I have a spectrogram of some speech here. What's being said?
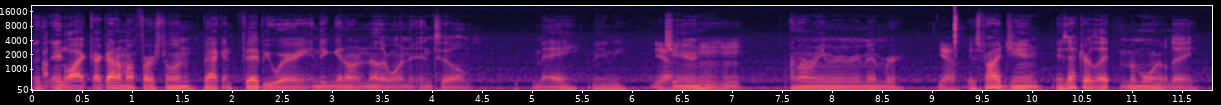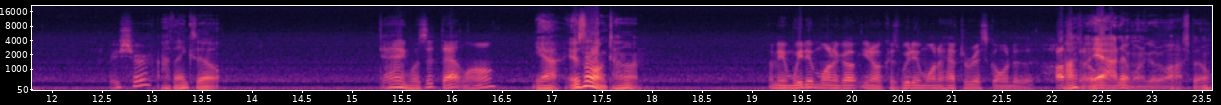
and, and like I got on my first one back in February and didn't get on another one until May, maybe Yeah. June. hmm I don't even remember. Yeah. It was probably June. It was after Le- Memorial Day. Are you sure? I think so. Dang, was it that long? Yeah, it was a long time. I mean, we didn't want to go, you know, because we didn't want to have to risk going to the hospital. Hospital. Yeah, I didn't want to go to a hospital.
